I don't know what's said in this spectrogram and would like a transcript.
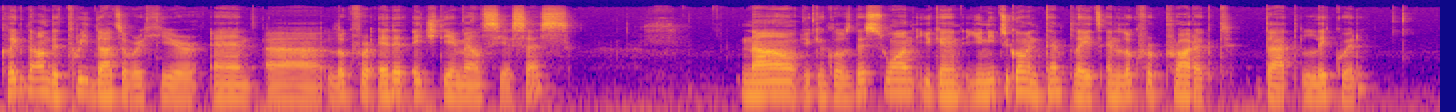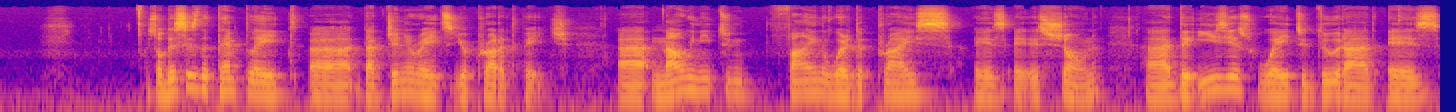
click on the three dots over here and uh, look for edit HTML CSS. Now you can close this one. You can you need to go in templates and look for product that liquid so this is the template uh, that generates your product page. Uh, now we need to find where the price is, is shown. Uh, the easiest way to do that is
